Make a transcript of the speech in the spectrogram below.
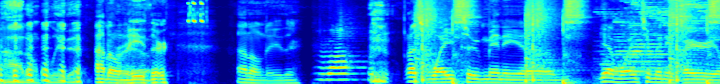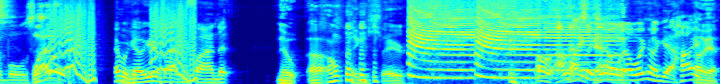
I don't believe that. I don't crap. either. I don't either. That's way too many. Um, you have way too many variables. What? There we go. You're about to find it. No, I don't think it's there. oh, I That's like a good one. that Oh, one. we're gonna get hyped. Oh yeah,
